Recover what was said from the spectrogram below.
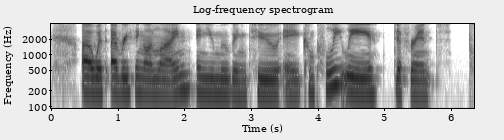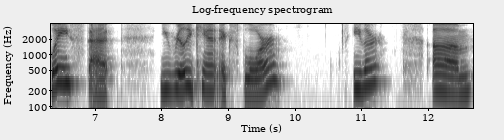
uh, with everything online and you moving to a completely different place that you really can't explore either. Um,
